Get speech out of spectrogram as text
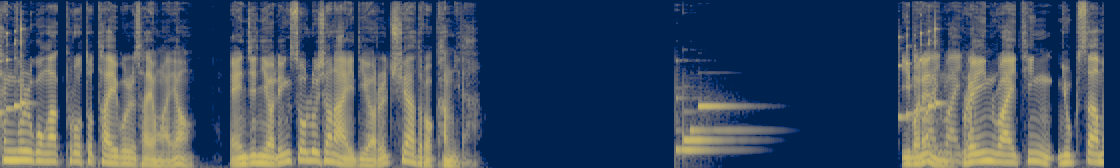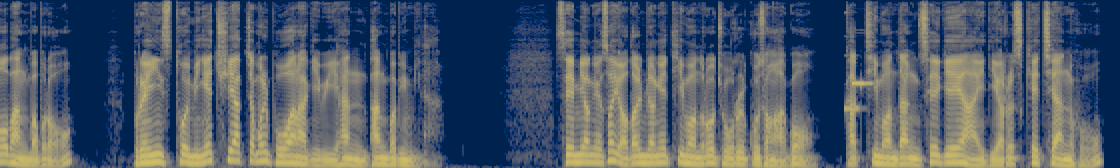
생물공학 프로토타입을 사용하여 엔지니어링 솔루션 아이디어를 취하도록 합니다. 이번엔 brain writing 635 방법으로 브레인스토밍의 취약점을 보완하기 위한 방법입니다. 3명에서 8명의 팀원으로 조를 구성하고 각 팀원당 3개의 아이디어를 스케치한 후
